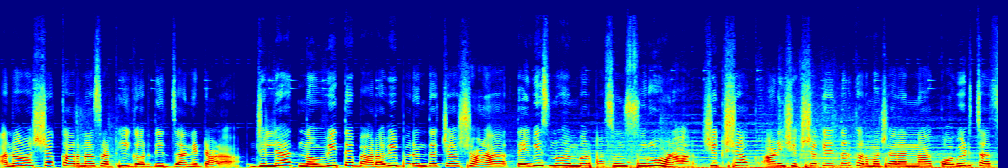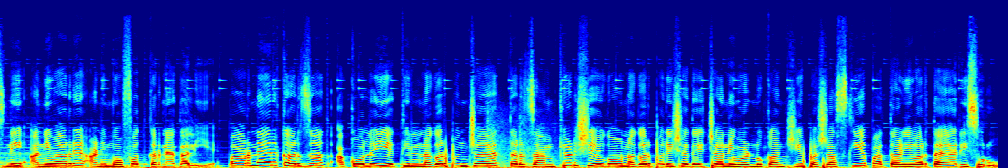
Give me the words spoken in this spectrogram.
अनावश्यक कारणासाठी गर्दीत जाणे टाळा. जिल्ह्यात नववी ते बारावी पर्यंतच्या शाळा तेवीस नोव्हेंबरपासून सुरू होणार. शिक्षक आणि शिक्षकेतर कर्मचाऱ्यांना कोविड चाचणी अनिवार्य आणि मोफत करण्यात आली आहे. पारनेर कर्जत अकोले येथील नगरपंचायत तर जामखेड शेवगाव नगर परिषदेच्या निवडणुकांची प्रशासकीय पातळीवर तयारी सुरू.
